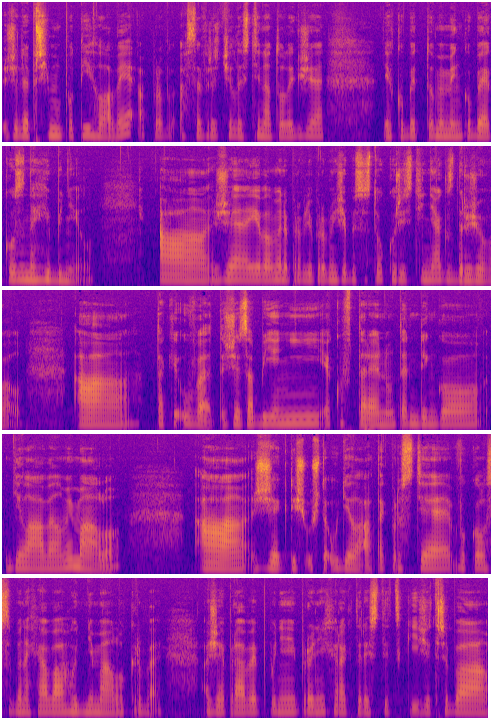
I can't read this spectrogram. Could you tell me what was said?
že jde přímo po té hlavě a, pro, a se vřeči listi natolik, že jakoby to miminko by jako znehybnil. A že je velmi nepravděpodobný, že by se s tou kořistí nějak zdržoval. A taky uved, že zabíjení jako v terénu ten dingo dělá velmi málo a že když už to udělá, tak prostě okolo sebe nechává hodně málo krve a že je právě po něj, pro něj charakteristický, že třeba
